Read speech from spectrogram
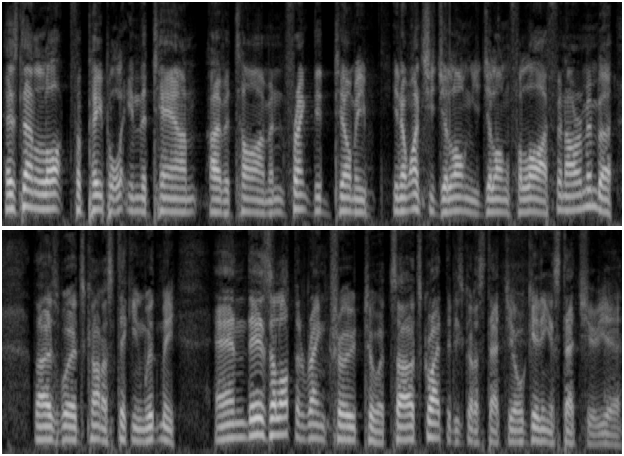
has done a lot for people in the town over time. And Frank did tell me, you know, once you're Geelong, you're Geelong for life. And I remember those words kind of sticking with me. And there's a lot that rang true to it. So it's great that he's got a statue or getting a statue, yeah.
